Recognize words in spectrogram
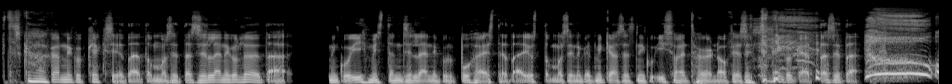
Pitäisikö alkaa niinku keksiä jotain tommosia, tai silleen niinku löytää niinku ihmisten silleen niinku puheista jotain just tommosia, niinku, että mikä on se niinku isoin turn off ja sitten niinku käyttää sitä.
